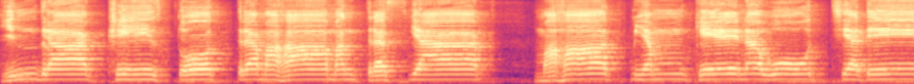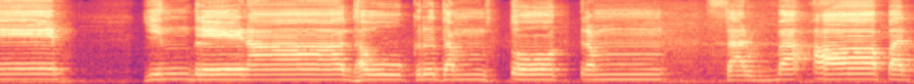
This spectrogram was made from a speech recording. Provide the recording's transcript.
इन्द्राक्षी स्तोत्रमहामन्त्रस्य महात्म्यं केन वोच्यते इन्द्रेणाधौ कृतं स्तोत्रं सर्व आपद्विनिवारणं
